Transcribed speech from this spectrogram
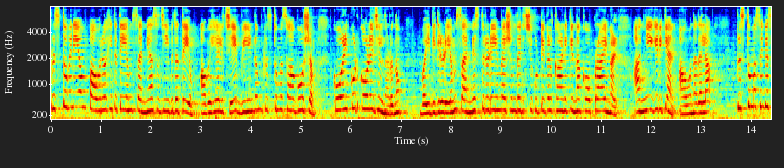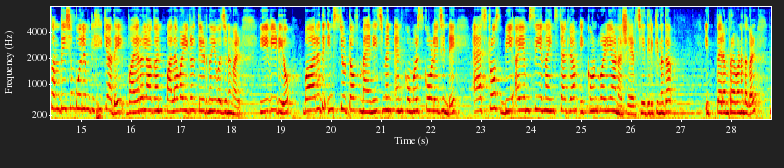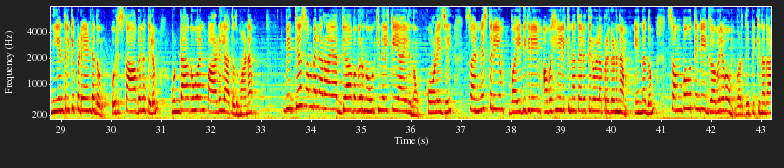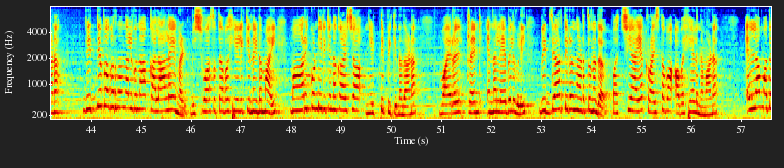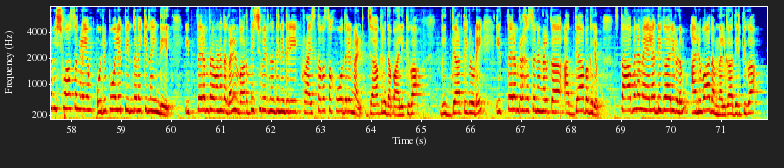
ക്രിസ്തുവിനെയും പൗരോഹിത്യത്തെയും സന്യാസ ജീവിതത്തെയും അവഹേളിച്ച് വീണ്ടും ക്രിസ്തുമസ് ആഘോഷം കോഴിക്കോട് കോളേജിൽ നടന്നു. വൈദികരുടെയും സന്യസ്തരുടെയും വേഷം ധരിച്ച് കുട്ടികൾ കാണിക്കുന്ന കോപ്രായങ്ങൾ അംഗീകരിക്കാൻ ആവുന്നതല്ല. ക്രിസ്തുമസിന്റെ സന്ദേശം പോലും ഗ്രഹിക്കാതെ വൈറലാകാൻ പല വഴികൾ തേടുന്ന യുവജനങ്ങൾ. ഈ video Bharat institute of management and commerce കോളേജിന്റെ ആസ്ട്രോസ് ബി എന്ന ഇൻസ്റ്റാഗ്രാം അക്കൗണ്ട് വഴിയാണ് ഷെയർ ചെയ്തിരിക്കുന്നത്. ഇത്തരം പ്രവണതകൾ നിയന്ത്രിക്കപ്പെടേണ്ടതും ഒരു സ്ഥാപനത്തിലും ഉണ്ടാകുവാൻ പാടില്ലാത്തതുമാണ്. വിദ്യാസമ്പന്നരായ അധ്യാപകർ നോക്കി നിൽക്കെയായിരുന്നു. കോളേജിൽ സന്യസ്തരെയും വൈദികരെയും അവഹേളിക്കുന്ന തരത്തിലുള്ള പ്രകടനം എന്നതും സംഭവത്തിന്റെ ഗൗരവം വർദ്ധിപ്പിക്കുന്നതാണ്. വിദ്യ പകർന്നു നൽകുന്ന കലാലയങ്ങൾ വിശ്വാസത്തെ അവഹേളിക്കുന്ന ഇടമായി മാറിക്കൊണ്ടിരിക്കുന്ന കാഴ്ച ഞെട്ടിപ്പിക്കുന്നതാണ്. വൈറൽ ട്രെൻഡ് എന്ന ലേബലുകളിൽ വിദ്യാർത്ഥികൾ നടത്തുന്നത് പച്ചയായ ക്രൈസ്തവ അവഹേളനമാണ്. എല്ലാ മതവിശ്വാസങ്ങളെയും ഒരുപോലെ പിന്തുണയ്ക്കുന്ന ഇന്ത്യയിൽ ഇത്തരം പ്രവണതകൾ വർദ്ധിച്ചു വരുന്നതിനെതിരെ ക്രൈസ്തവ സഹോദരങ്ങൾ ജാഗ്രത പാലിക്കുക. വിദ്യാർത്ഥികളുടെ ഇത്തരം പ്രഹസനങ്ങൾക്ക് അധ്യാപകരും സ്ഥാപന മേലധികാരികളും അനുവാദം നൽകാതിരിക്കുക.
